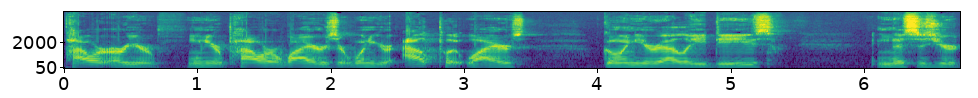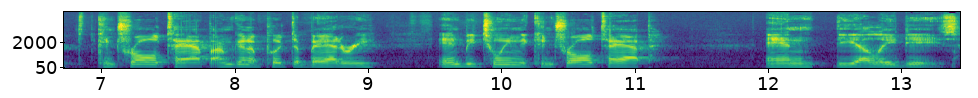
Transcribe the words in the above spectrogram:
power or your one of your power wires or one of your output wires going to your LEDs and this is your control tap. I'm going to put the battery in between the control tap and the LEDs.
